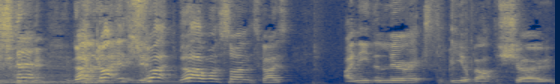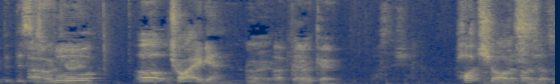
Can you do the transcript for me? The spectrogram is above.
No, guys, it's what? No, I want silence, guys. I need the lyrics to be about the show that this is Oh, okay. for. Oh. Try again. Alright. Okay. Okay. What's the shit? Hot shots. Hot Hot shots.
